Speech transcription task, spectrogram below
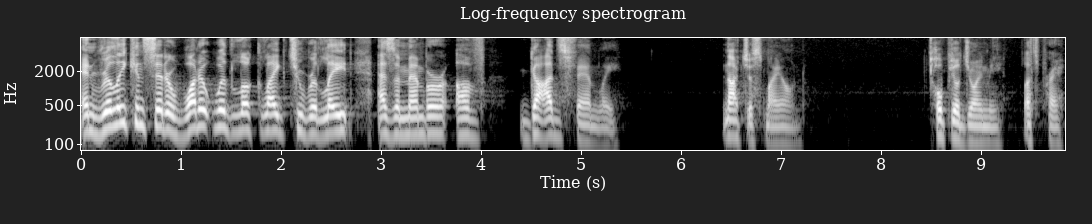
and really consider what it would look like to relate as a member of God's family, not just my own. Hope you'll join me. Let's pray.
